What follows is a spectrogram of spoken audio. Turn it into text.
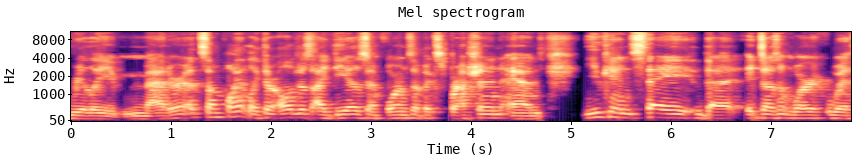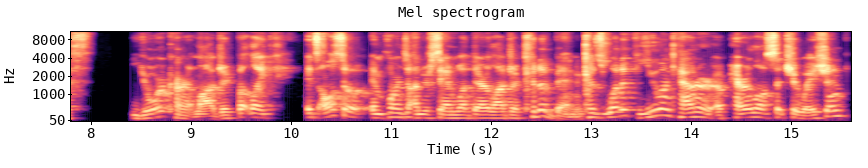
really matter at some point. Like they're all just ideas and forms of expression. And you can say that it doesn't work with your current logic, but like it's also important to understand what their logic could have been. Because what if you encounter a parallel situation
